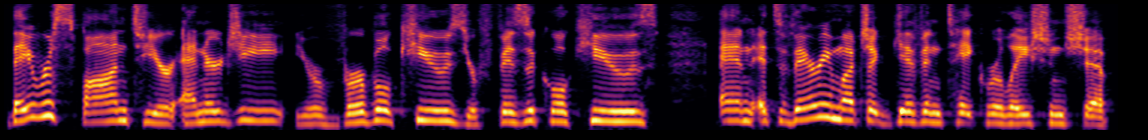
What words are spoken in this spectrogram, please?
They respond to your energy, your verbal cues, your physical cues. And it's very much a give and take relationship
